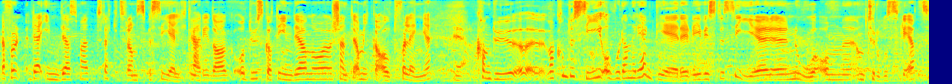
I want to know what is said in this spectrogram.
Ja, for Det er India som er trukket fram spesielt her i dag. Og du skal til India nå, skjønte jeg, om ikke altfor lenge. Kan du, øh, hva kan du si, og hvordan reagerer de hvis du sier noe om, om trosfrihet?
